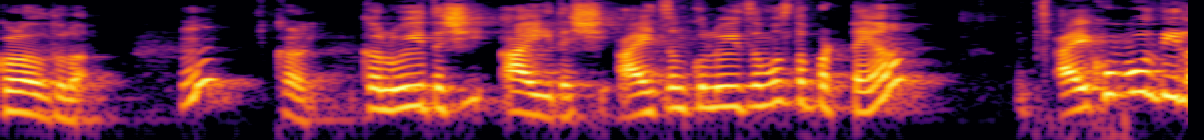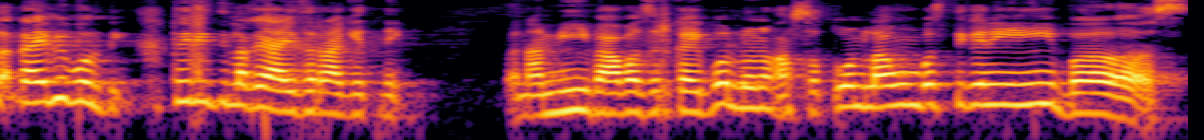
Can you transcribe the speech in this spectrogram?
कळल तुला? कळल. कलुई तशी आई तशी. आईचं कलुईचं मस्त पट्टय हां? आई खूप बोलती काही बी बोलती. तरी तिला काही आईचा राग येत नाही. पण आम्ही बाबा जर काही बोललो ना असं तोंड लावून बसते का नाही बस.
